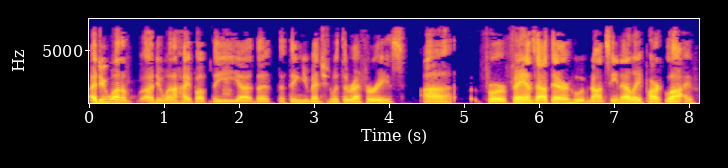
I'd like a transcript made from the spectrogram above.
I do want to. I do want to hype up the uh, the the thing you mentioned with the referees. Uh, for fans out there who have not seen LA Park live,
